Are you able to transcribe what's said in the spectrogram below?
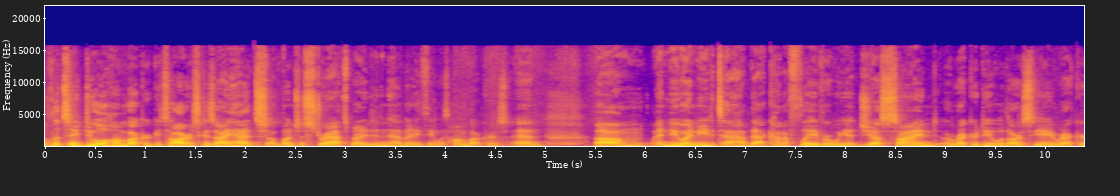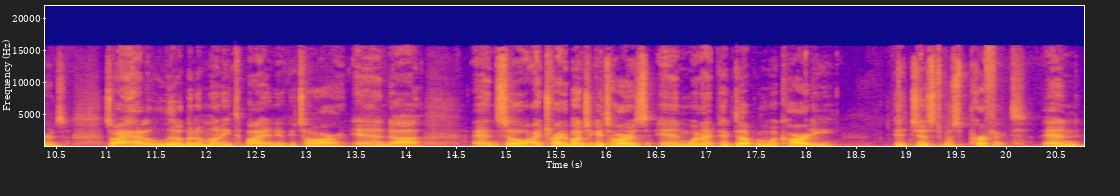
let's say dual humbucker guitars because I had a bunch of strats, but I didn't have anything with humbuckers. And um, I knew I needed to have that kind of flavor. We had just signed a record deal with RCA Records, so I had a little bit of money to buy a new guitar. And uh, and so I tried a bunch of guitars, and when I picked up a McCarty, it just was perfect. And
